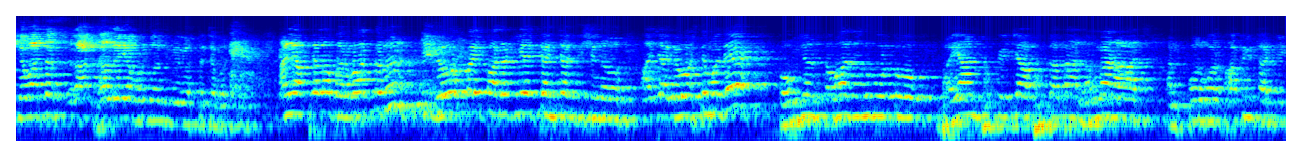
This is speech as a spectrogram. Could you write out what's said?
केव्हाच राग झालं या म्हणून व्यवस्थेच्या बद्दल आणि आपल्याला बरबाद करून ही व्यवस्थाही पालटली आहे त्यांच्या दिशेनं. आज या व्यवस्थेमध्ये बहुजन समाज अनुभवतो. भयान धुकेच्या भूताचा नंगानाच आणि पोरवर भाकरीसाठी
